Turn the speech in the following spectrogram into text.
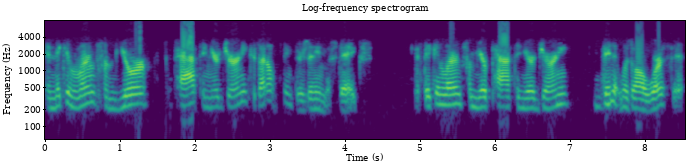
and they can learn from your path and your journey, because I don't think there's any mistakes. If they can learn from your path and your journey, then it was all worth it.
